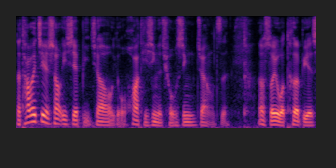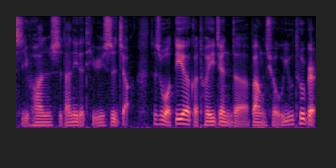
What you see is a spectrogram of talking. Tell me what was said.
那他会介绍一些比较有话题性的球星这样子。那所以我特别喜欢史丹利的体育视角，这是我第二个推荐的棒球 YouTuber。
